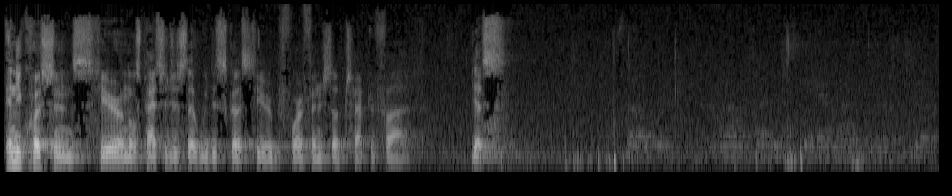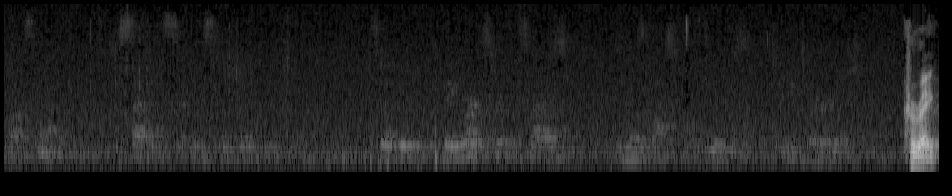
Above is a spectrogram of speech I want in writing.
any questions here on those passages that we discussed here before I finish up chapter 5? Yes. Correct.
